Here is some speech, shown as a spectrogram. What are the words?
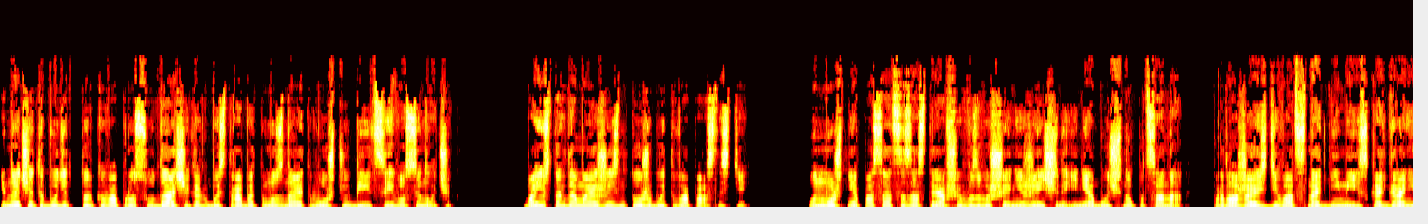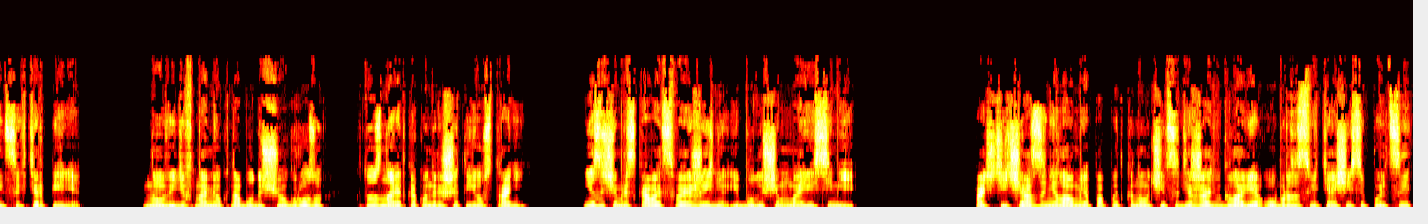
Иначе это будет только вопрос удачи, как быстро об этом узнает вождь убийцы и его сыночек. Боюсь, тогда моя жизнь тоже будет в опасности. Он может не опасаться застрявшей в возвышении женщины и необученного пацана, продолжая издеваться над ними и искать границы их терпения. Но увидев намек на будущую угрозу, кто знает, как он решит ее устранить. Незачем рисковать своей жизнью и будущим моей семьи. Почти час заняла у меня попытка научиться держать в голове образы светящейся пыльцы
